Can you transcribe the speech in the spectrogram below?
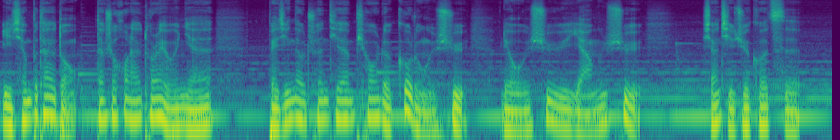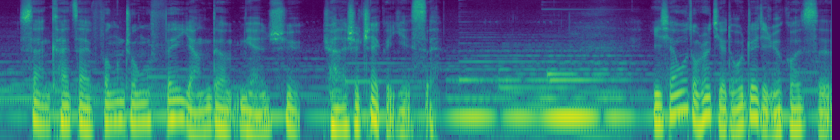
以前不太懂，但是后来突然有一年，北京的春天飘着各种絮，柳絮、杨絮，想起句歌词。散开在风中飞扬的棉絮，原来是这个意思。以前我总是解读这几句歌词，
